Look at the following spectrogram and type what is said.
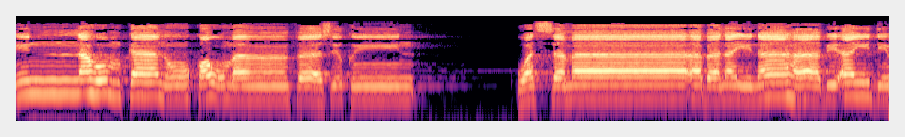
إنهم كانوا قوما فاسقين. والسماء بنيناها بايد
